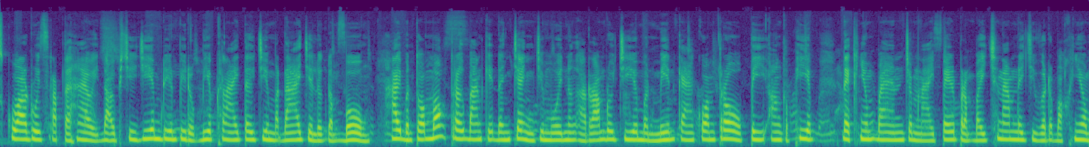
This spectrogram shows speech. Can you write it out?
ស្គាល់រួចស្រាប់ទៅហើយដោយព្យាយាមរៀនពីរបៀបคลายទៅជាម្ដាយជាលើកដំបូងហើយបន្ទាប់មកត្រូវបានគេដេញចេញជាមួយនឹងអារម្មណ៍ដូចជាមិនមានការគ្រប់គ្រងពីអង្គភាពដែលខ្ញុំបានចំណាយពេល8ឆ្នាំនៃជីវិតរបស់ខ្ញុំ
